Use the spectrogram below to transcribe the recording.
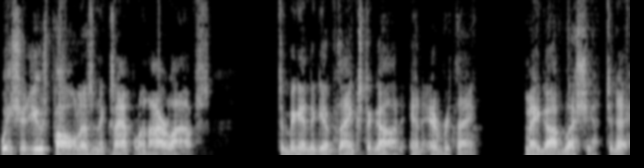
We should use Paul as an example in our lives to begin to give thanks to God in everything. May God bless you today.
